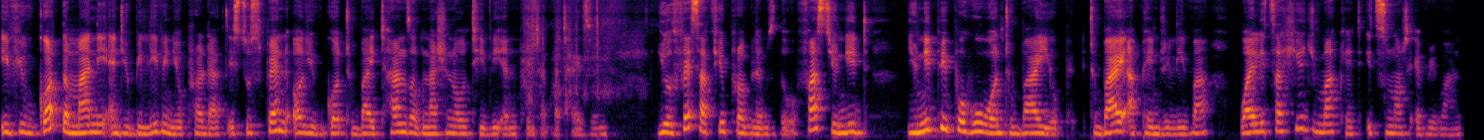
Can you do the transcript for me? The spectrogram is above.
if you've got the money and you believe in your product, is to spend all you've got to buy tons of national TV and print advertising. You'll face a few problems though. First, you need you need people who want to buy your to buy a pain reliever. While it's a huge market, it's not everyone.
